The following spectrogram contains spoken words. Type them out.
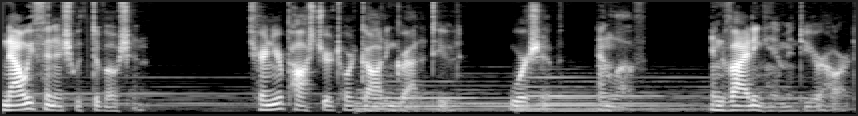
Now we finish with devotion. Turn your posture toward God in gratitude, worship, and love, inviting Him into your heart.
